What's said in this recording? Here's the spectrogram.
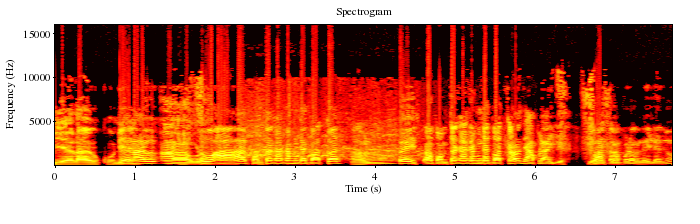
બે લાવ્યો બે લાવ્યો તું આ આ પમતા કાકા હંગાત વાત કર? આ પમતા કાકા હંગાત વાત કરો ને આપણે આવીએ વાત પડે લઈ લેજો.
